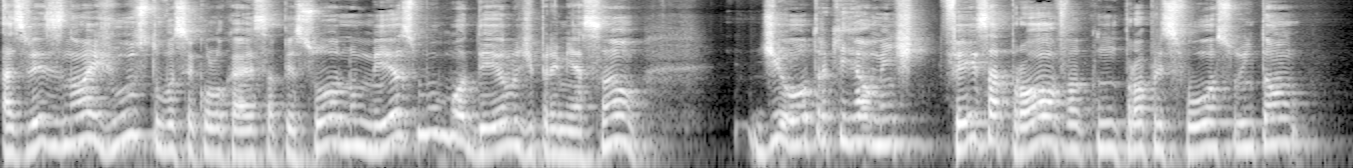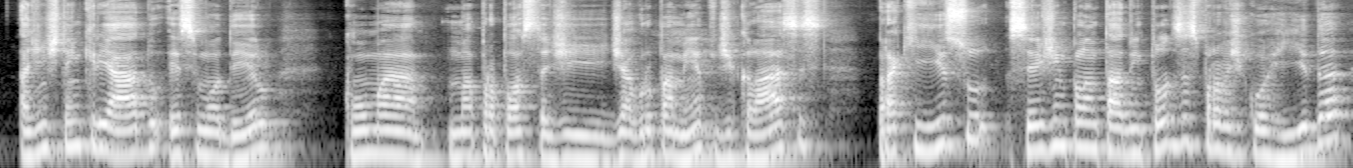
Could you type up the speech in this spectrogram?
às vezes não é justo você colocar essa pessoa no mesmo modelo de premiação de outra que realmente fez a prova com o próprio esforço. Então, a gente tem criado esse modelo com uma, uma proposta de, de agrupamento de classes para que isso seja implantado em todas as provas de corrida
